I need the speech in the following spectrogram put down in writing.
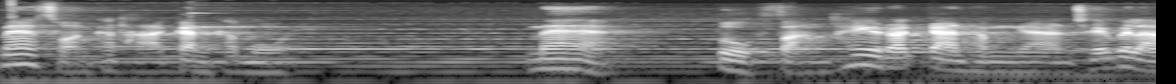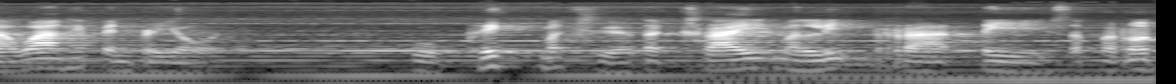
แม่สอนคาถากันขโมย แม่ปลูกฝังให้รักการทำงานใช้เวลาว่างให้เป็นประโยชน์ ปลูกพริกมะเขือตะไคร้มะลิราตีสับปะรด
